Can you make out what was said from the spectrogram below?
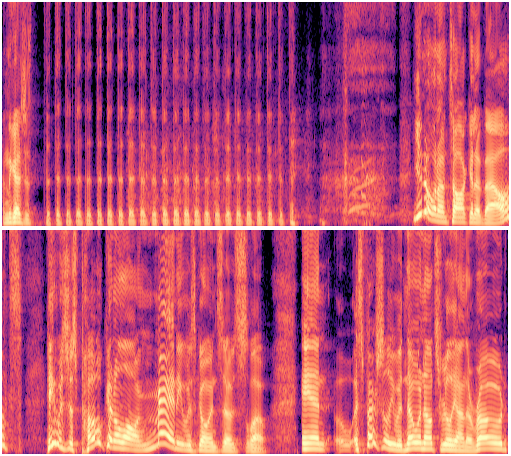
and the guy's just. You know what I'm talking about. He was just poking along. Man, he was going so slow. And uh, especially with no one else really on the road,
